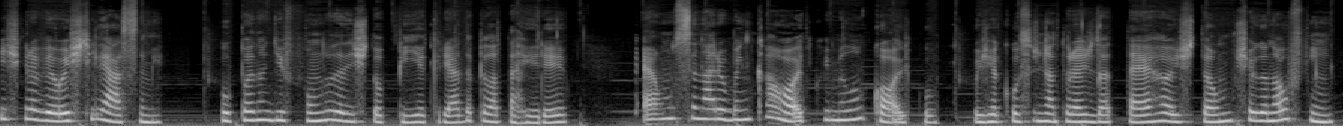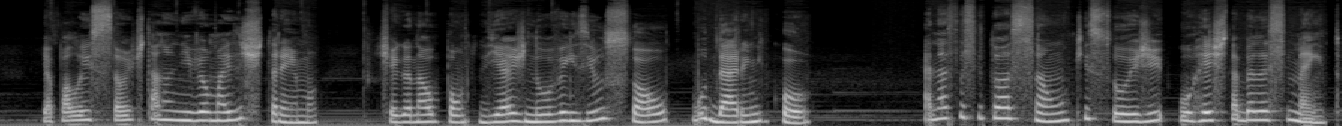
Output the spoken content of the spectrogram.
escreveu Estilhaça-me, o pano de fundo da distopia criada pela Tahiré é um cenário bem caótico e melancólico. Os recursos naturais da Terra estão chegando ao fim e a poluição está no nível mais extremo, chegando ao ponto de as nuvens e o sol mudarem de cor. É nessa situação que surge o restabelecimento.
